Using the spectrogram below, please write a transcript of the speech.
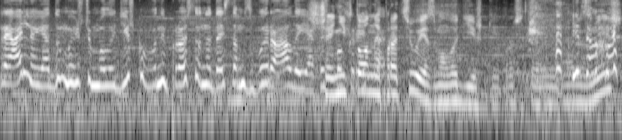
Реально, я думаю, що молодіжку вони просто ну, десь там збирали. якось Ще ніхто не працює з молодіжки. Просто розумієш?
